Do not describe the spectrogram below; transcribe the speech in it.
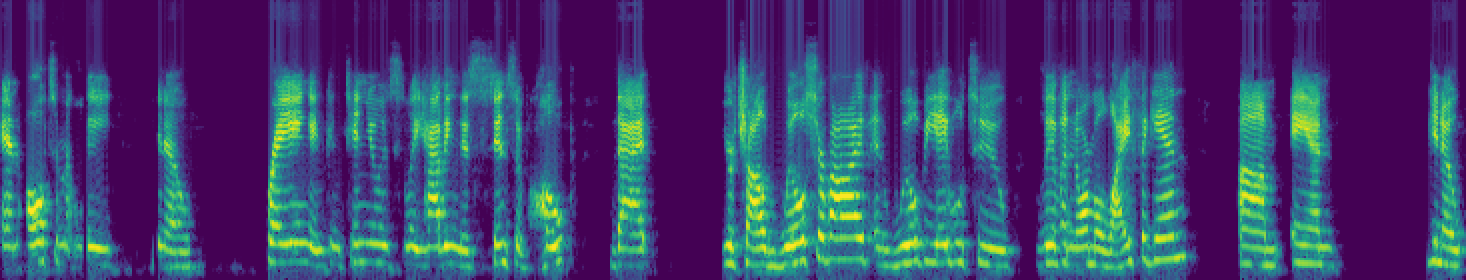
and ultimately, you know, praying and continuously having this sense of hope that your child will survive and will be able to live a normal life again. Um, and, you know,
